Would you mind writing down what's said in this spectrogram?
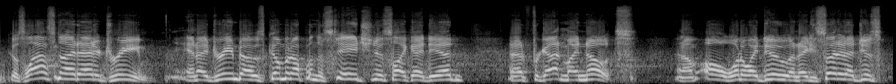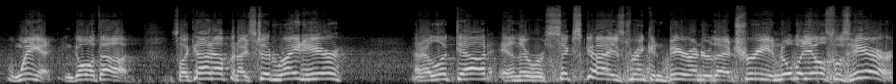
Because last night I had a dream and I dreamed I was coming up on the stage just like I did, and I'd forgotten my notes. And I'm, oh, what do I do? And I decided I'd just wing it and go without. So I got up and I stood right here, and I looked out, and there were six guys drinking beer under that tree, and nobody else was here.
